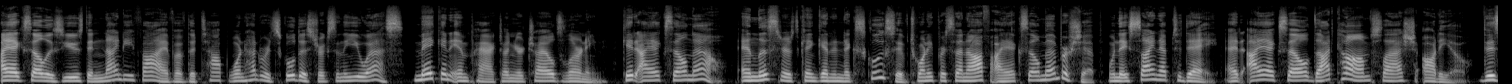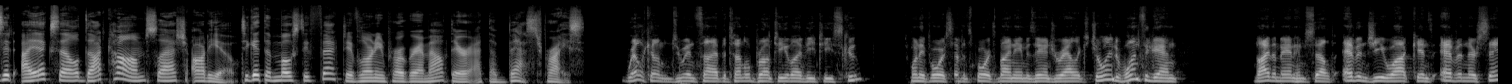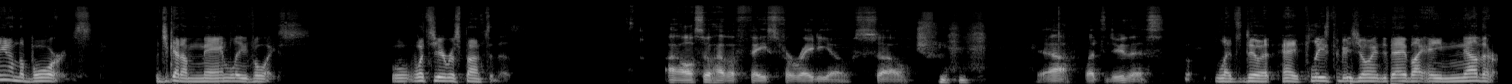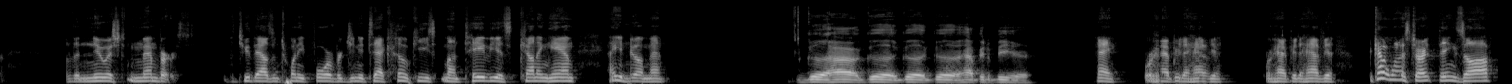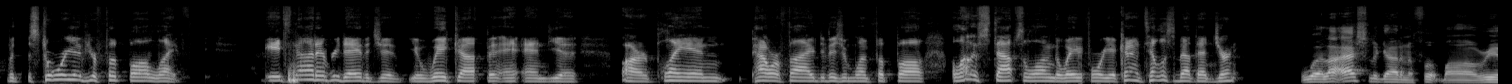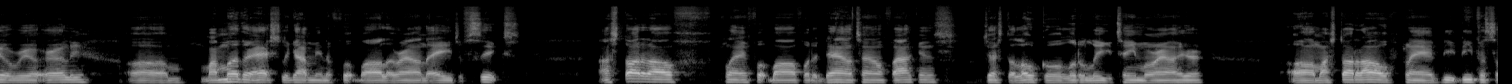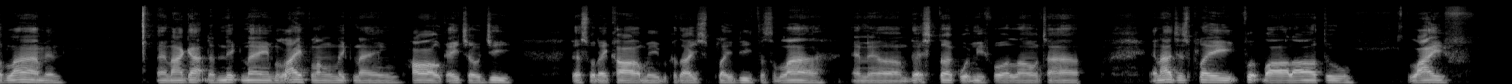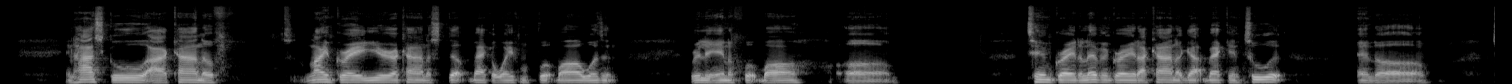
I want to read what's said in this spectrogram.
IXL is used in 95 of the top 100 school districts in the U.S. Make an impact on your child's learning. Get IXL now. And listeners can get an exclusive 20% off IXL membership when they sign up today at IXL.com/audio. Visit IXL.com/audio to get the most effective learning program out there at the best price. Welcome to Inside the Tunnel, brought to you by VT Scoop, 24/7 Sports. My name is Andrew Alix, joined once again by the man himself, Evan G. Watkins. Evan, they're saying on the boards that you got a manly voice. What's your response to this? I also have a face for radio. So, yeah, let's do this. Let's do it. Hey, pleased to be joined today by another of the newest members of the 2024 Virginia Tech Hokies, Montavious Cunningham. How you doing, man? Good, how good, good, good. Happy to be here. Hey, we're happy to have you. We're happy to have you. I kind of want to start things off with the story of your football life. It's not every day that you you wake up and, and you are playing Power Five Division One football. A lot of stops along the way for you. Kind of tell us about that journey. Well, I actually got into football real, real early. Um, my mother actually got me into football around the age of six. I started off playing football for the downtown Falcons, just a local little league team around here. Um, I started off playing defensive lineman, and I got the nickname, the lifelong nickname, Hog H O G. That's what they called me because I used to play defensive line, and um, that stuck with me for a long time. And I just played football all through life. In high school, I kind of ninth grade year, I kind of stepped back away from football. wasn't really into football. Um, 10th grade, 11th grade, I kind of got back into it. And uh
